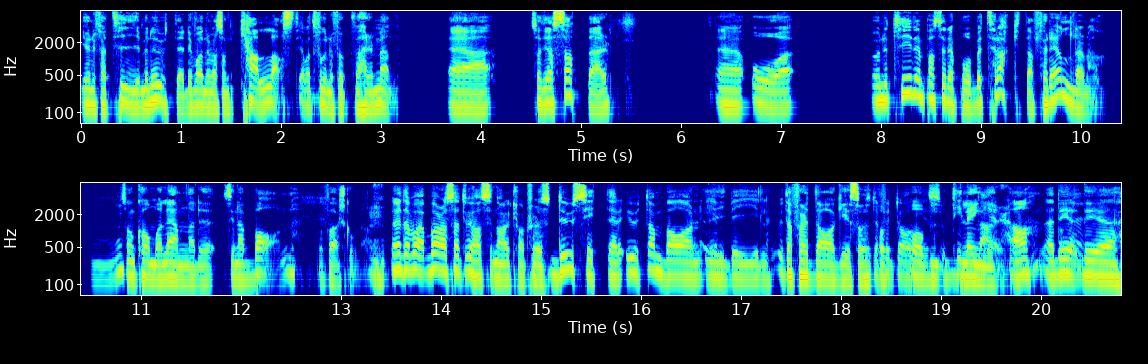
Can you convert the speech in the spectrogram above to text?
i ungefär tio minuter. Det var när det var som kallast. Jag var tvungen att få upp värmen. Eh, så att jag satt där eh, och under tiden passade jag på att betrakta föräldrarna Mm. som kom och lämnade sina barn på förskolan. Vänta, bara, bara så att vi har scenariot klart för oss. Du sitter utan barn i en bil. Utanför ett dagis och, Utanför och, dagis och och blänger. Ja, det, det,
